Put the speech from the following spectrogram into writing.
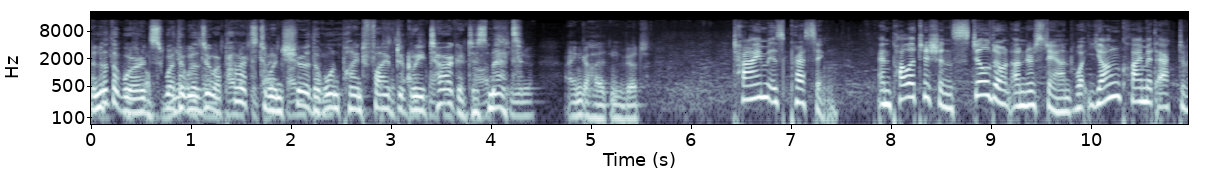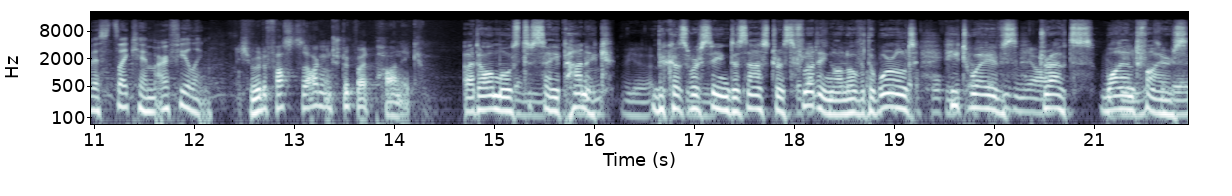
In other words, whether we'll do our part to ensure the 1.5 degree target is met. Time is pressing, and politicians still don't understand what young climate activists like him are feeling. Ich würde fast sagen, ein Stück weit Panik. I'd almost say panic, because we're seeing disastrous flooding all over the world, heat waves, droughts, wildfires,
